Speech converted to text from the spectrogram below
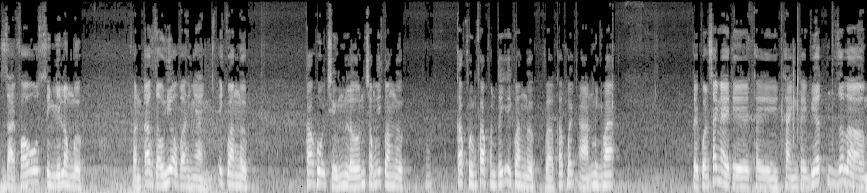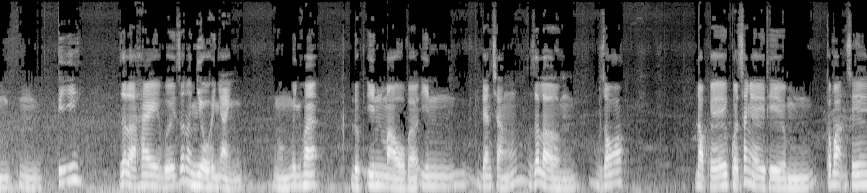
giải phẫu sinh lý lồng ngực, phần các dấu hiệu và hình ảnh X quang ngực, các hội chứng lớn trong X quang ngực, các phương pháp phân tích X quang ngực và các bệnh án minh họa. Cái cuốn sách này thì thầy Thành thầy viết rất là um, kỹ, rất là hay với rất là nhiều hình ảnh minh họa được in màu và in đen trắng rất là rõ. Đọc cái cuốn sách này thì các bạn sẽ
